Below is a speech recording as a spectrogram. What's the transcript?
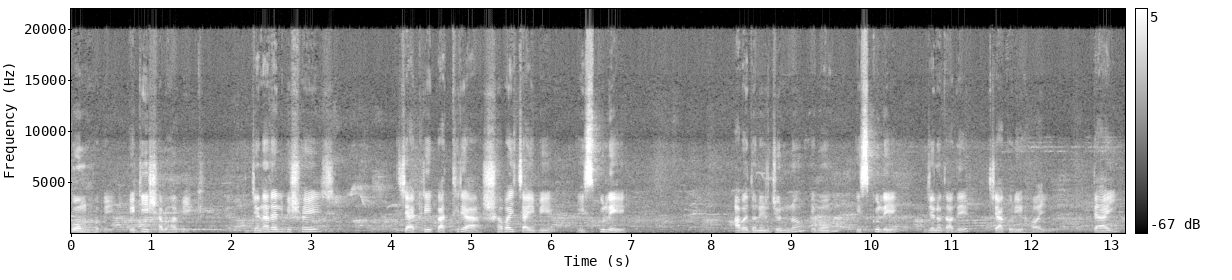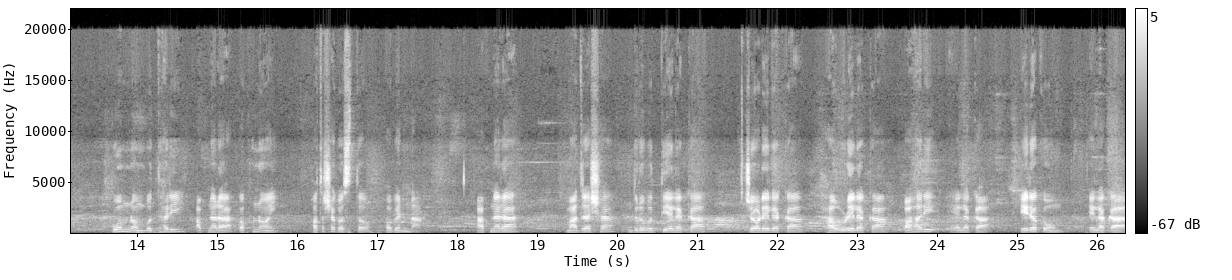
কম হবে এটি স্বাভাবিক। জেনারেল বিষয়ের চাকরি প্রার্থীরা সবাই চাইবে স্কুলে আবেদনের জন্য এবং স্কুলে যেন তাদের চাকুরি হয়। তাই কম নম্বরধারী আপনারা কখনোই হতাশাগ্রস্ত হবেন না। আপনারা মাদ্রাসা, দূরবর্তী এলাকা, চর এলাকা, হাওড় এলাকা, পাহাড়ি এলাকা এরকম এলাকার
